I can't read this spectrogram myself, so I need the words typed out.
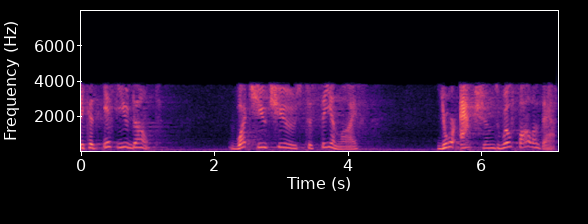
because if you don't, what you choose to see in life your actions will follow that.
